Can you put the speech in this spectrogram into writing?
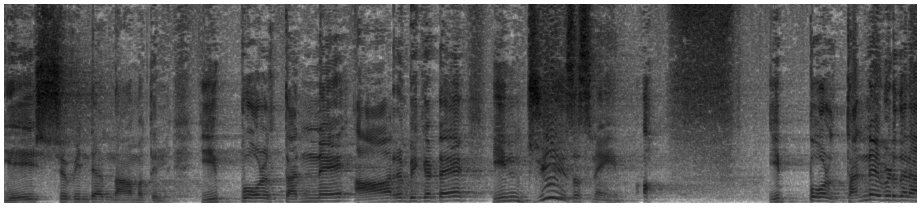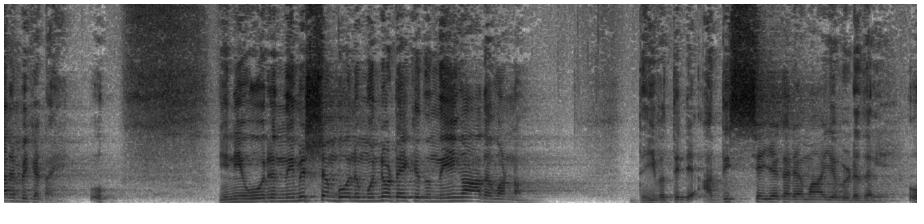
യേശുവിന്റെ നാമത്തിൽ ഇപ്പോൾ തന്നെ ആരംഭിക്കട്ടെ. ഇൻ ജീസസ് നെയിം ഇപ്പോൾ തന്നെ വിടുതൽ ആരംഭിക്കട്ടെ. ഇനി ഒരു നിമിഷം പോലും മുന്നോട്ടേക്ക് ഇത് നീങ്ങാതെ വണ്ണം. ദൈവത്തിന്റെ അതിശയകരമായ വിടുതൽ. ഓ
